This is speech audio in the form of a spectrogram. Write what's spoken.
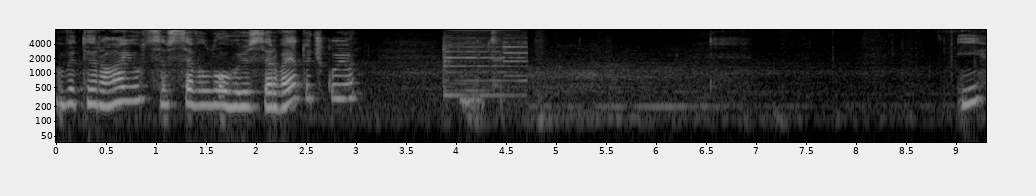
витираю це все вологою серветочкою. І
